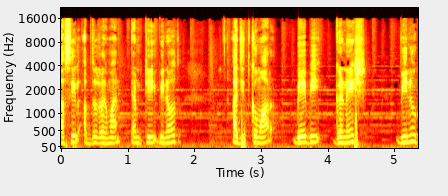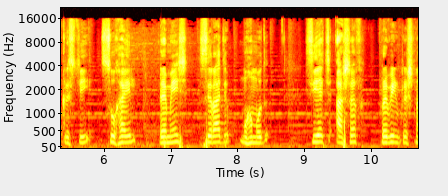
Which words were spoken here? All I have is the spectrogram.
Aseel Abdul Rahman M T Vinod Ajith Kumar Baby Ganesh Binu Christy Suhail Ramesh Siraj Muhammad C H Ashraf Praveen Krishna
